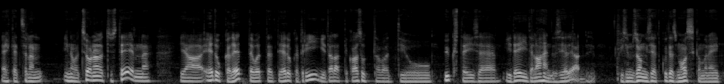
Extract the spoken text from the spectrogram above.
ehk et seal on innovatsioon alati süsteemne ja edukad ettevõtted ja edukad riigid alati kasutavad ju üksteise ideid ja lahendusi ja teadmisi küsimus ongi see, et kuidas me oskame neid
